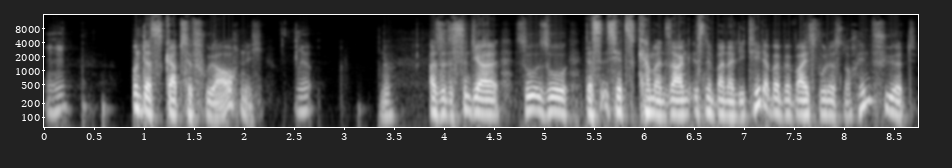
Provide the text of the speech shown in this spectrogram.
Mhm. Und das gab's ja früher auch nicht. Ja. Ne? Also das sind ja so, so, das ist jetzt, kann man sagen, ist eine Banalität, aber wer weiß, wo das noch hinführt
